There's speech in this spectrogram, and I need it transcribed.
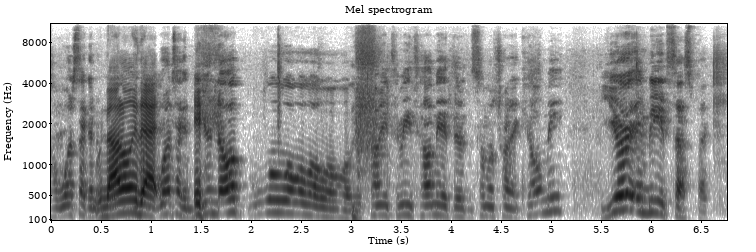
One second. Not only that, One second. if- you know. Whoa, whoa, whoa, whoa, whoa, whoa! You're coming to me, tell me that there's someone's trying to kill me. You're immediate suspect.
